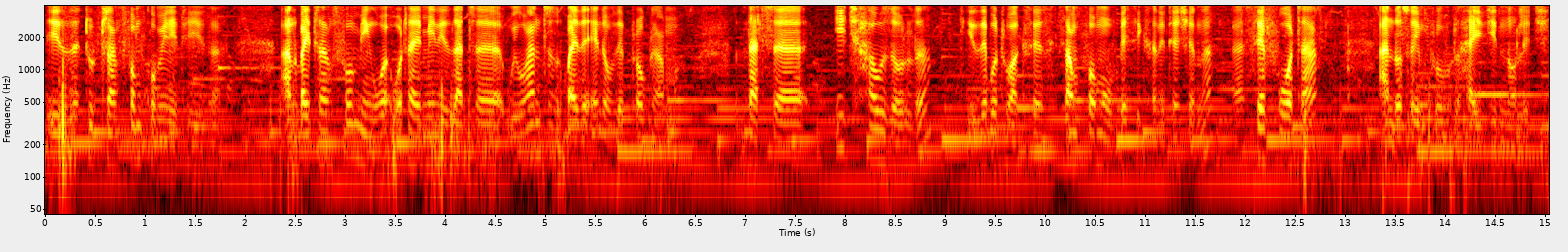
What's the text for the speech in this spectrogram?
is to transform communities. And by transforming, what, what I mean is that uh, we want, by the end of the program, that uh, each household is able to access some form of basic sanitation, uh, safe water, and also improved hygiene knowledge.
